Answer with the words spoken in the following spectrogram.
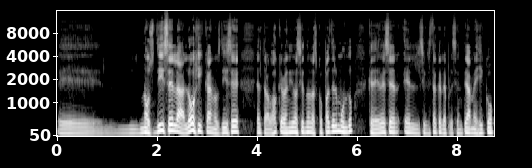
eh, nos dice la lógica, nos dice el trabajo que ha venido haciendo en las Copas del Mundo, que debe ser el ciclista que represente a México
